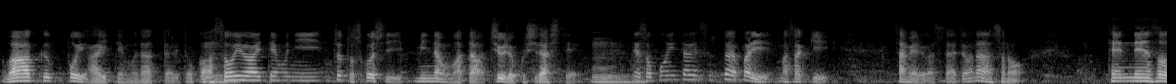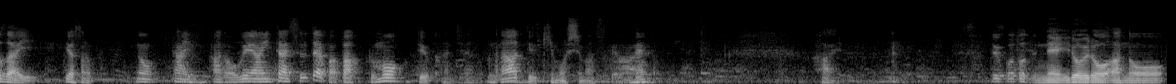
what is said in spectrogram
ワークっぽいアイテムだったりとか、うん。そういうアイテムにちょっと少しみんなもまた注力しだしてうん。でそこに対するとやっぱり、まあ、さっきサミュエルが伝えたようなその天然素材要はそのの対あのウェアに対するとやっぱバッグもっていう感じなのかなっていう気もしますけどね。はい、ということでねいろいろあの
